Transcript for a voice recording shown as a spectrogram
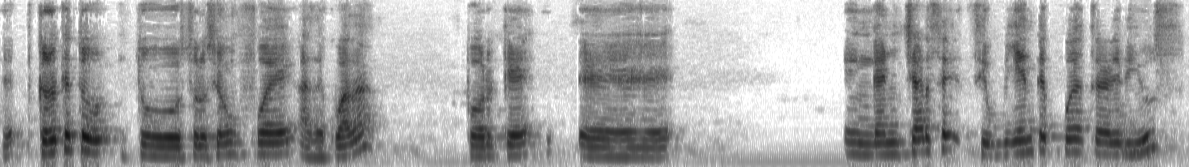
Eh, creo que tu, solución fue adecuada porque eh, engancharse, si bien te puede traer views,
